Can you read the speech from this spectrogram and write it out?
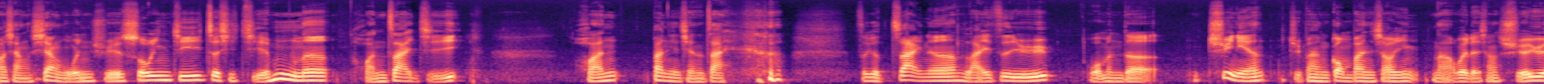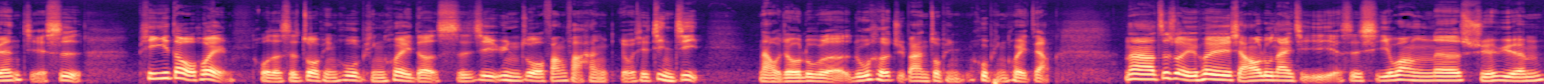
到想象文学收音机这期节目呢，还债集，还半年前的债。这个债呢，来自于我们的去年举办共办效应。那为了向学员解释批斗会或者是作品互评会的实际运作方法和有一些禁忌，那我就录了如何举办作品互评会这样。那之所以会想要录那一集，也是希望呢学员，因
